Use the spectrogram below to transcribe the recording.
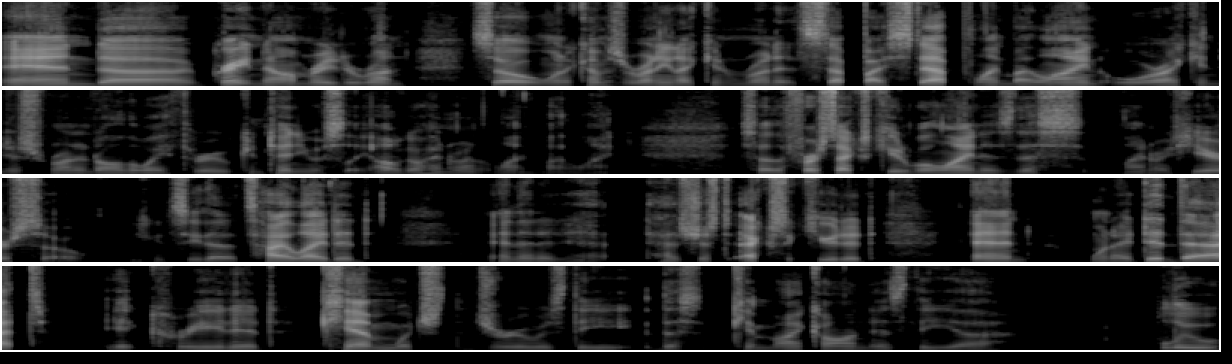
And uh, great, now I'm ready to run. So when it comes to running, I can run it step by step, line by line, or I can just run it all the way through continuously. I'll go ahead and run it line by line. So the first executable line is this line right here. So you can see that it's highlighted and then it has just executed. And when I did that, it created Kim, which the Jeroo is the, this Kim icon is the uh, blue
